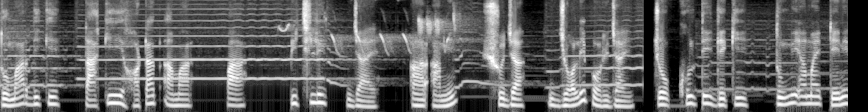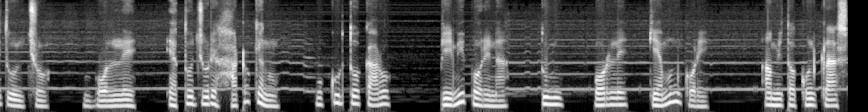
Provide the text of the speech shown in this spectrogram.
তোমার দিকে তাকিয়ে হঠাৎ আমার পা পিছলে যায় আর আমি সোজা জলে পড়ে যাই। চোখ খুলতেই দেখি তুমি আমায় টেনে তুলছ। বললে, এত জোরে হাঁটো কেন? পুকুর তো কারও প্রেমে পড়ে না। তুমি পড়লে কেমন করে? আমি তখন ক্লাস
